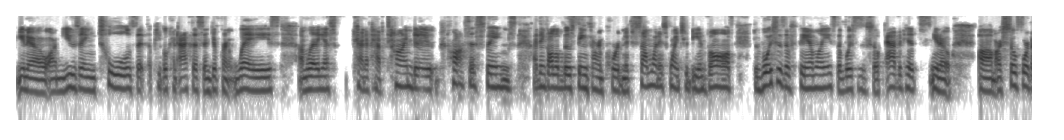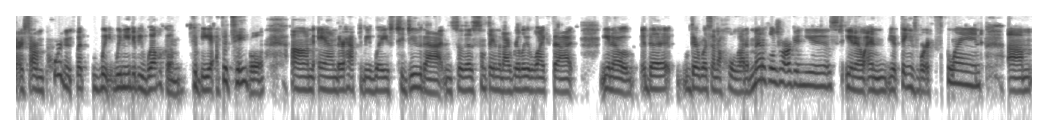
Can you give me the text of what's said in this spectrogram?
you know i'm using tools that people can access in different ways. I'm letting us kind of have time to process things. I think all of those things are important. If someone is going to be involved the voices of families the voices of self advocates you know um, are so forth are, are, important but we, we need to be welcome to be at the table um, and there have to be ways to do that. And so that's something that i really like that you know know, the there wasn't a whole lot of medical jargon used, you know, and you know, things were explained. Um,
